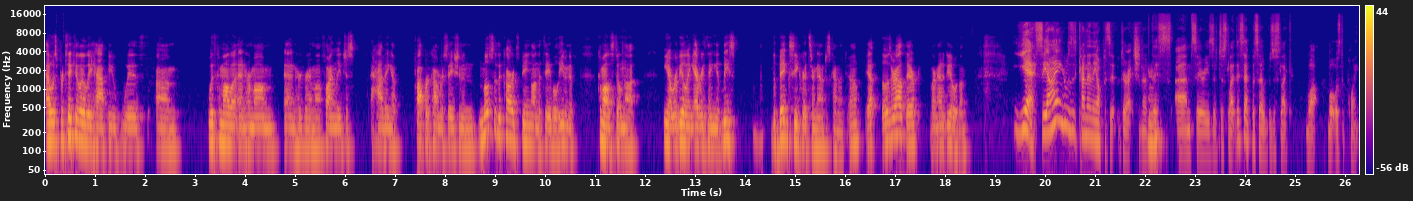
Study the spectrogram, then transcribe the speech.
I was particularly happy with um, with Kamala and her mom and her grandma finally just having a proper conversation and most of the cards being on the table, even if Kamala's still not, you know, revealing everything, at least the big secrets are now just kind of like, oh, yep, those are out there. Learn how to deal with them. Yeah, see, I was kind of in the opposite direction of mm-hmm. this um series of just like this episode was just like, what? What was the point?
